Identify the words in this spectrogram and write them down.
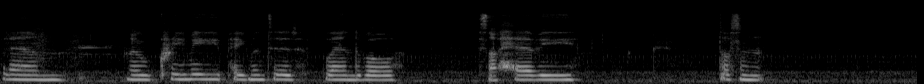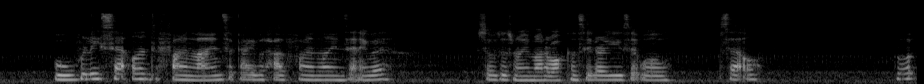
But um, no creamy, pigmented, blendable, it's not heavy, doesn't overly settle into fine lines like I would have fine lines anyway. So it doesn't really matter what concealer I use, it will settle. But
